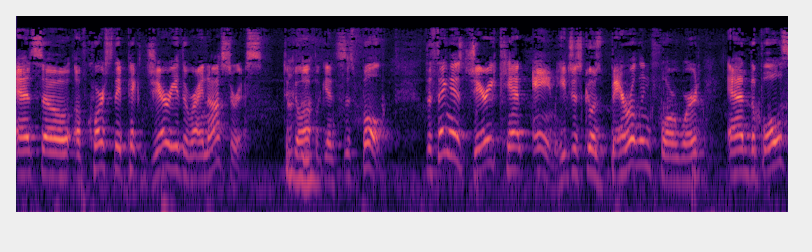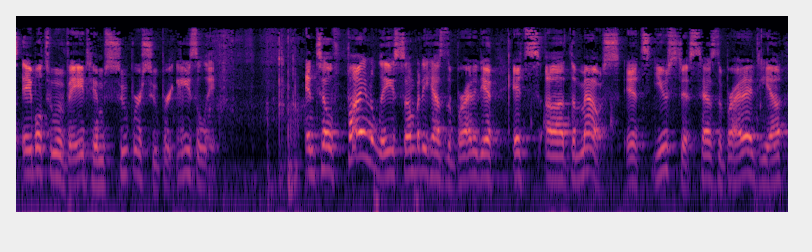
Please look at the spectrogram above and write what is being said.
And so, of course, they pick Jerry the rhinoceros to go up against this bull. The thing is, Jerry can't aim. He just goes barreling forward, and the bull's able to evade him super, super easily. Until finally, somebody has the bright idea. It's uh, the mouse. It's Eustace has the bright idea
